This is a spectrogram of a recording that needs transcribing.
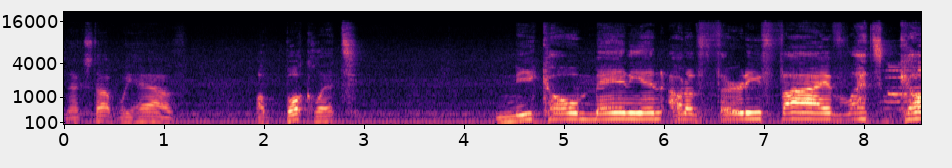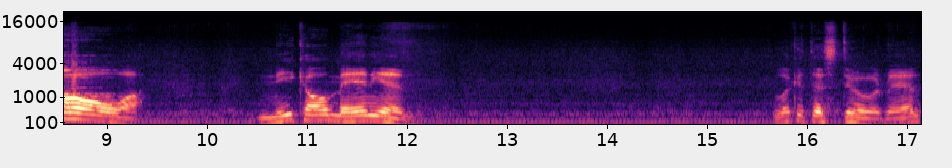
Next up, we have a booklet. Nico Mannion out of 35. Let's go. Nico Mannion. Look at this dude, man.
